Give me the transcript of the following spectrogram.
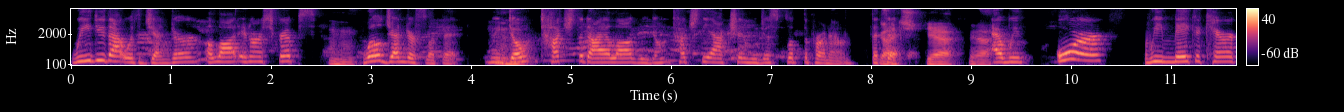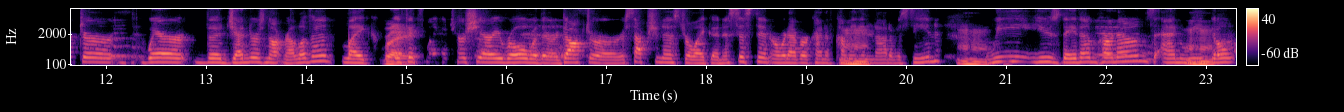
we do that with gender a lot in our scripts mhm. we'll gender flip it we Mhm. don't touch the dialogue we don't touch the action we just flip the pronoun that's it Yeah. Yeah. and we or we make a character where the gender is not relevant like Right. if it's like a tertiary role where they're a doctor or a receptionist or like an assistant or whatever kind of coming in Mhm. and out of a scene Mhm. we use they them pronouns and we Mhm. don't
